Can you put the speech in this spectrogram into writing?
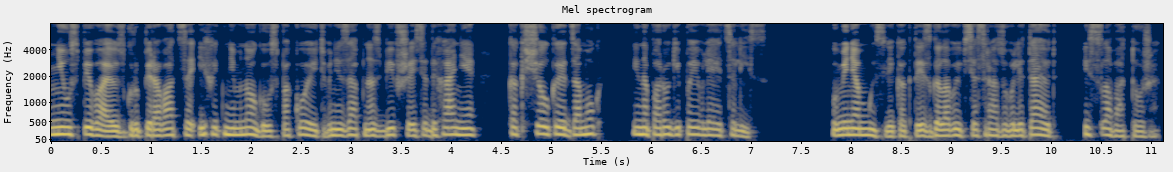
Не успеваю сгруппироваться и хоть немного успокоить внезапно сбившееся дыхание, как щелкает замок, и на пороге появляется лис. У меня мысли как-то из головы все сразу вылетают, и слова тоже.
